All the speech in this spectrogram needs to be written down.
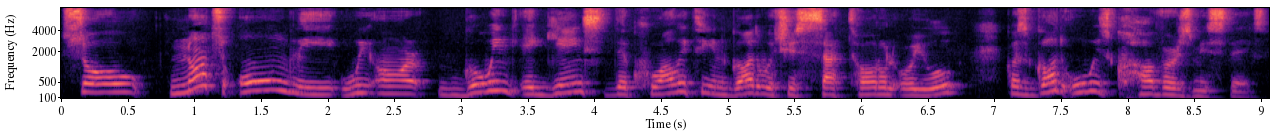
So not only we are going against the quality in God, which is satarul uyub, because God always covers mistakes.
